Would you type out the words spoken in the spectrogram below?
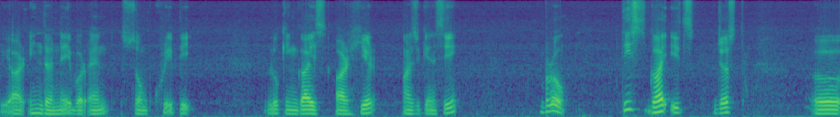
We are in the neighbor and some creepy looking guys are here as you can see. Bro this guy is just uh,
